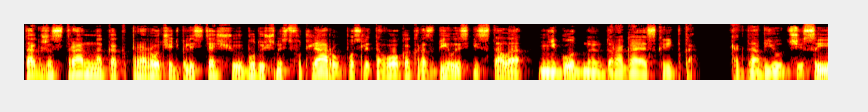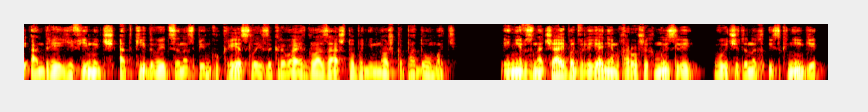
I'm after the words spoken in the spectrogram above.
так же странно, как пророчить блестящую будущность футляру после того, как разбилась и стала негодную дорогая скрипка. Когда бьют часы, Андрей Ефимович откидывается на спинку кресла и закрывает глаза, чтобы немножко подумать. И невзначай под влиянием хороших мыслей, вычитанных из книги,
